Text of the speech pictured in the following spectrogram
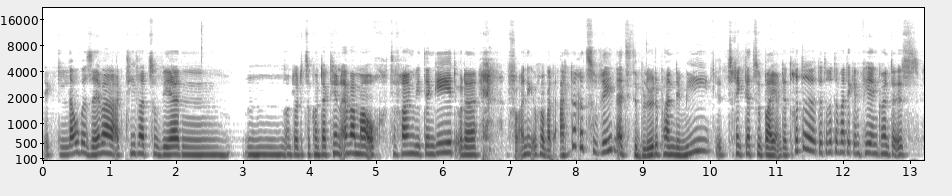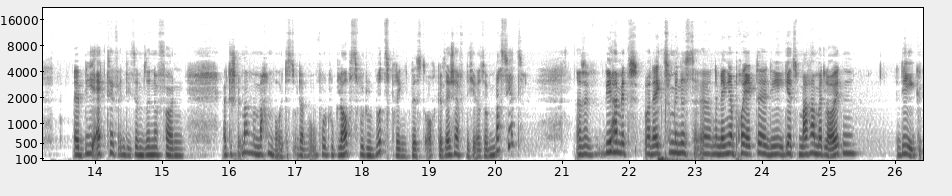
ich glaube, selber aktiver zu werden mm, und Leute zu kontaktieren, einfach mal auch zu fragen, wie es denn geht oder vor allen Dingen über was anderes zu reden als diese blöde Pandemie, trägt dazu bei. Und der dritte, der dritte, was ich empfehlen könnte, ist äh, be active in diesem Sinne von, was du schon immer mal machen wolltest oder wo, wo du glaubst, wo du nutzbringend bist, auch gesellschaftlich. Also mach's jetzt. Also wir haben jetzt, oder ich zumindest, äh, eine Menge Projekte, die ich jetzt mache mit Leuten, die ich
